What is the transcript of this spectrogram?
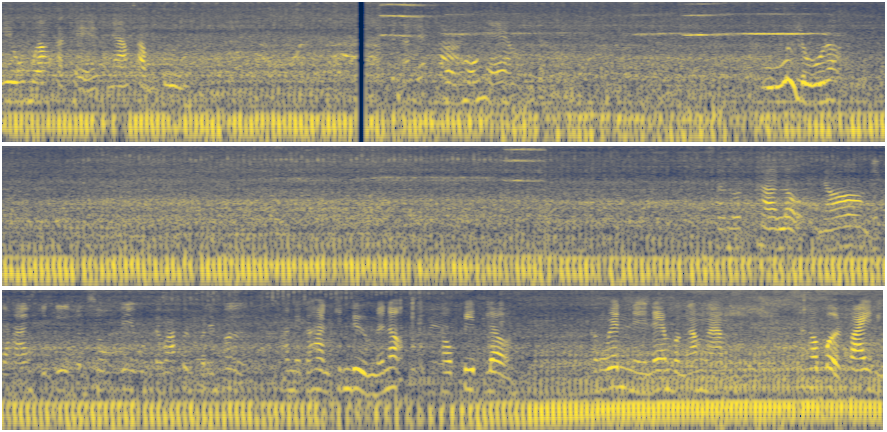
วิวเมืองท่าแขกยามค่ำคืน อันนี้ เอ ค่ะ อโฮงแฮมอุ้ยรู้เนาะสนุกพาเลาะพี่น้อง ในกระหานกินดื่มมันชมวิว แต่ว่าเพิ่นบ่ได้เปิด อันนี้ก็หันกิน ดื่มเลยเนาะเขาปิดแล้วต้องเว้นนี่แนมเบิ่งงามๆถ้าเขาเปิดไฟนี่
